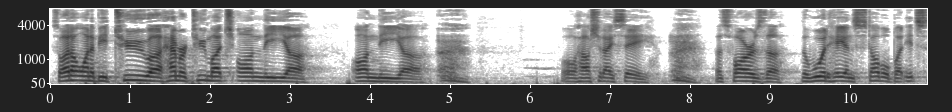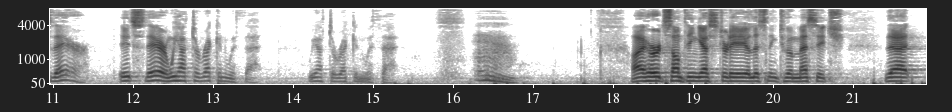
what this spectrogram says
so I don't want to be too uh, hammer too much on the uh, on the uh, oh how should I say as far as the the wood, hay, and stubble, but it's there. It's there, and we have to reckon with that. We have to reckon with that. I heard something yesterday, listening to a message that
